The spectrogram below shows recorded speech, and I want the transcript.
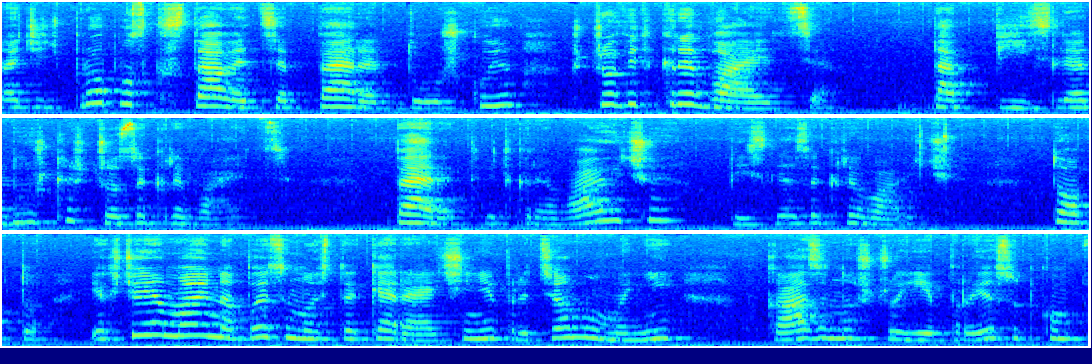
Значить, пропуск ставиться перед дужкою, що відкривається, та після дужки, що закривається. Перед відкриваючою, після закриваючої. Тобто, якщо я маю написано ось таке речення, при цьому мені вказано, що є присудком,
